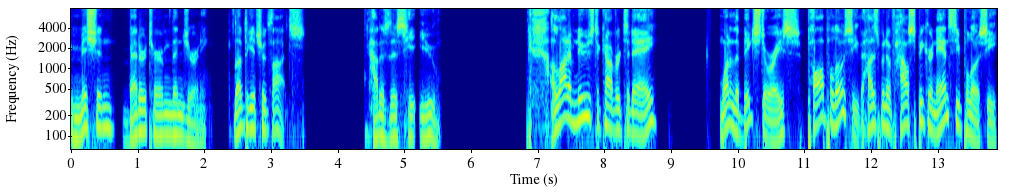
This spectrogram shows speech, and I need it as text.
Mission, better term than journey. Love to get your thoughts. How does this hit you? A lot of news to cover today. One of the big stories Paul Pelosi, the husband of House Speaker Nancy Pelosi,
